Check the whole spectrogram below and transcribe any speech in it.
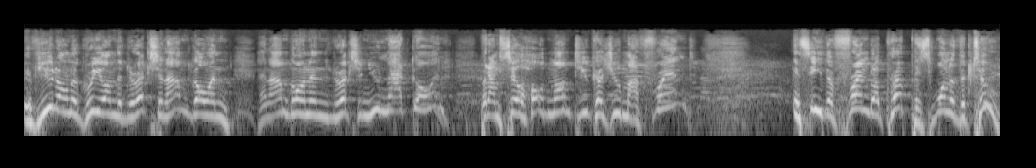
If you don't agree on the direction I'm going and I'm going in the direction you're not going, but I'm still holding on to you because you're my friend, it's either friend or purpose, one of the two.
